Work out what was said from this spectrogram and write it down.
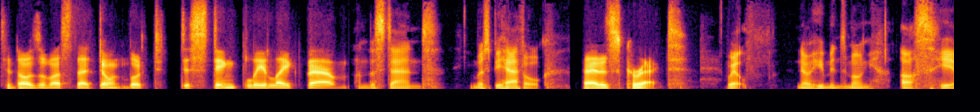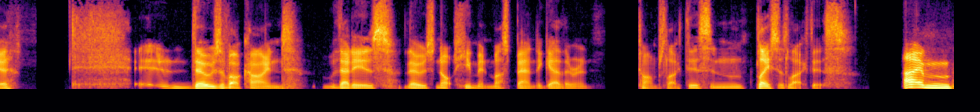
to those of us that don't look distinctly like them. Understand. You must be half orc. That is correct. well, no humans among us here. Those of our kind, that is, those not human, must band together in times like this, in places like this. I'm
